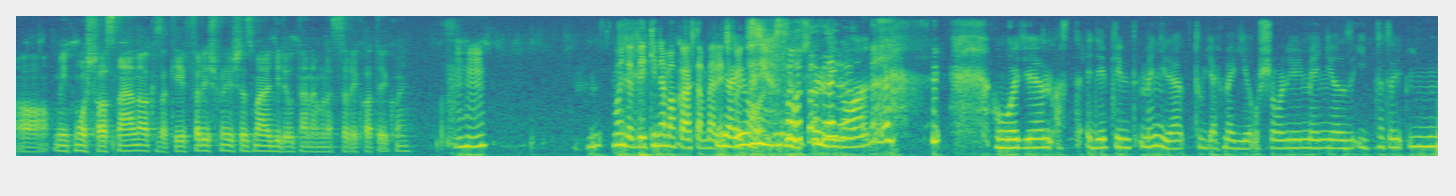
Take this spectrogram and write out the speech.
a, mint most használnak, ez a képfelismerés, ez már egy idő után nem lesz elég hatékony. Uh-huh. Mondjad, Viki, nem akartam belé ja, jó, a szót az előtt. hogy azt egyébként mennyire tudják megjósolni, hogy mennyi az így, tehát hogy mm,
